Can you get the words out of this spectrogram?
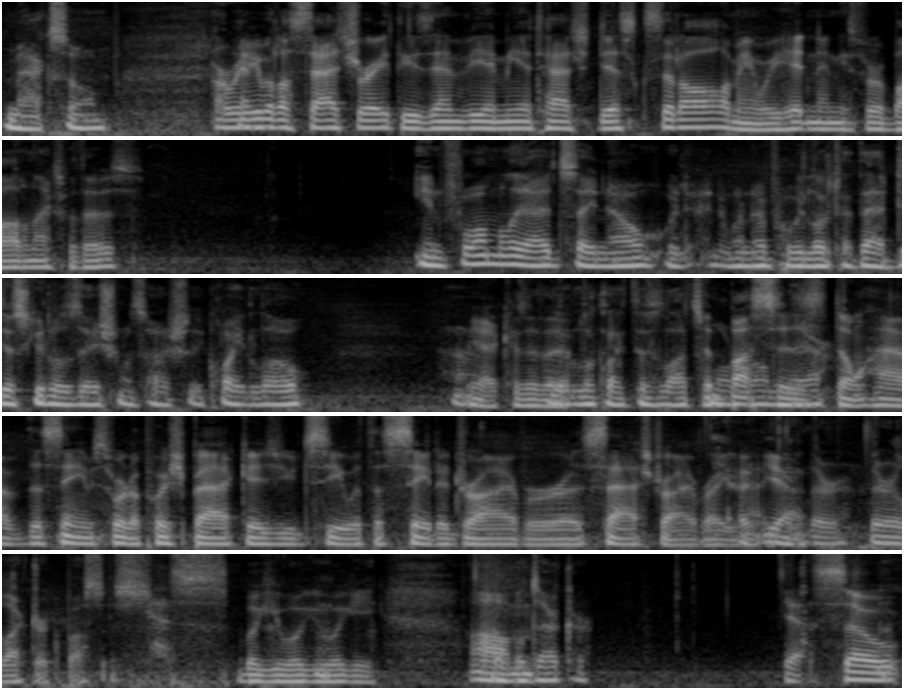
maximum. Are we able to saturate these NVMe attached disks at all? I mean, are we hitting any sort of bottlenecks with those? informally, I'd say no. Whenever we looked at that, disk utilization was actually quite low. yeah, because it looked like there's lots the more room buses there. don't have the same sort of pushback as you'd see with a SATA drive or a SAS drive, right? Uh, yeah, they're they're electric buses. yes, boogie woogie woogie. Double Um, decker. Yeah, so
